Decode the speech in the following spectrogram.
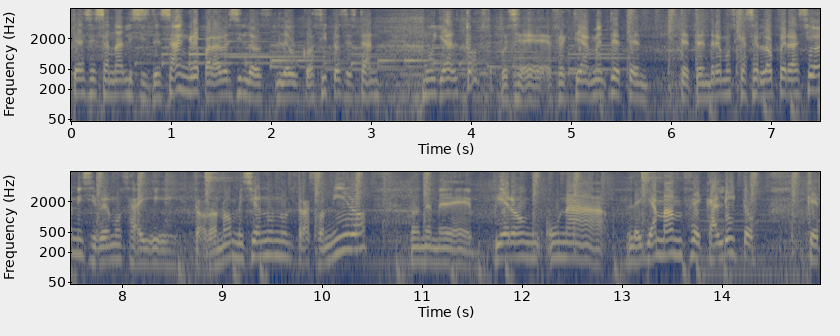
te haces análisis de sangre para ver si los leucocitos están muy altos, pues eh, efectivamente te, te, tendremos que hacer la operación y si vemos ahí todo, ¿no? Me hicieron un ultrasonido donde me vieron una, le llaman fecalito, que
